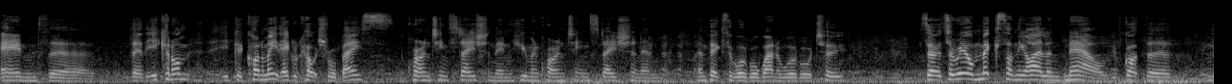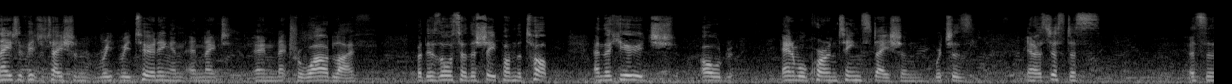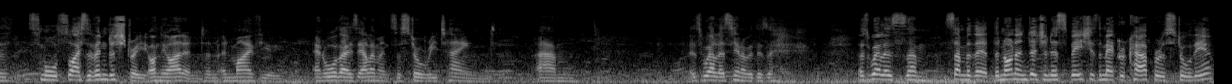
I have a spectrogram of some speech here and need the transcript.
and the, the, the economic, economy, the agricultural base, the quarantine station, then human quarantine station, and impacts of World War One and World War Two. So it's a real mix on the island now. You've got the native vegetation re- returning and, and, nat- and natural wildlife, but there's also the sheep on the top and the huge old animal quarantine station, which is, you know, it's just a, it's a small slice of industry on the island, in, in my view, and all those elements are still retained, um, as well as you know, there's a, as well as um, some of the, the non-indigenous species, the macrocarpa is still there,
